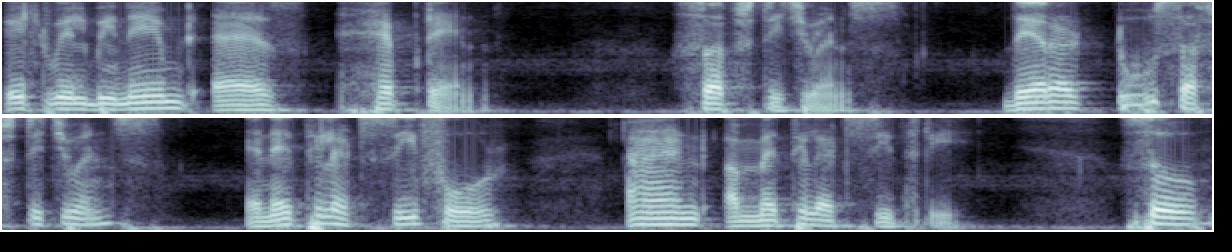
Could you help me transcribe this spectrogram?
it will be named as heptane. Substituents. There are two substituents, an ethyl at C4 and a methyl at C3. So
